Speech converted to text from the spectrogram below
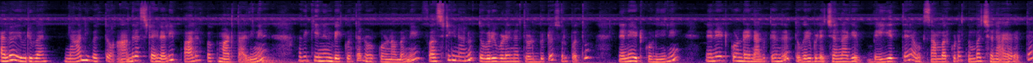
ಹಲೋ ಎವ್ರಿವನ್ ನಾನಿವತ್ತು ಆಂಧ್ರ ಸ್ಟೈಲಲ್ಲಿ ಪಾಲಕ್ ಪಕ್ ಮಾಡ್ತಾ ಇದ್ದೀನಿ. ಅದಕ್ಕೆ ಏನೇನು ಬೇಕು ಅಂತ ನೋಡ್ಕೊಳ್ಳೋಣ ಬನ್ನಿ. ಫಸ್ಟಿಗೆ ನಾನು ತೊಗರಿಬೇಳೆನ ತೊಳೆದ್ಬಿಟ್ಟು ಸ್ವಲ್ಪ ಹೊತ್ತು ನೆನೆ ಇಟ್ಕೊಂಡಿದ್ದೀನಿ. ನೆನೆ ಇಟ್ಕೊಂಡ್ರೆ ಏನಾಗುತ್ತೆ ಅಂದರೆ ತೊಗರಿಬೇಳೆ ಚೆನ್ನಾಗಿ ಬೇಯುತ್ತೆ, ಅವಾಗ ಸಾಂಬಾರು ಕೂಡ ತುಂಬ ಚೆನ್ನಾಗಾಗುತ್ತೆ.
